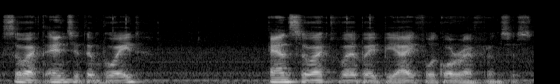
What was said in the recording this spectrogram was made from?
Select Empty Template and select Web API for core references.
